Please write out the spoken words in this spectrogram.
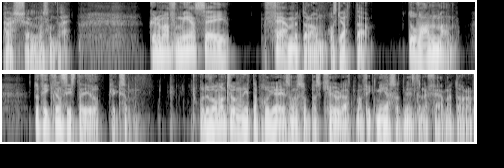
pers eller något sånt där. Kunde man få med sig fem av dem och skratta, då vann man. Då fick den sista ge upp. Liksom. Och då var man tvungen att hitta på grejer som var så pass kul att man fick med sig åtminstone fem av dem.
